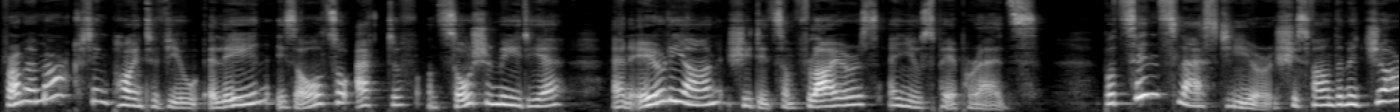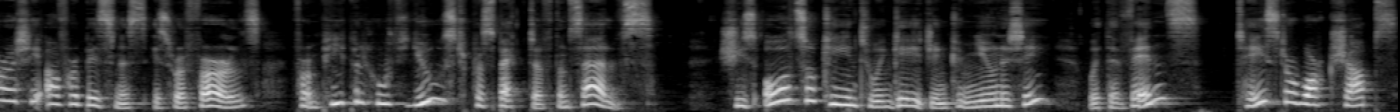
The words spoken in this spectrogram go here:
From a marketing point of view, Elaine is also active on social media and early on she did some flyers and newspaper ads. But since last year, she's found the majority of her business is referrals from people who've used Perspective themselves. She's also keen to engage in community with events, taster workshops,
